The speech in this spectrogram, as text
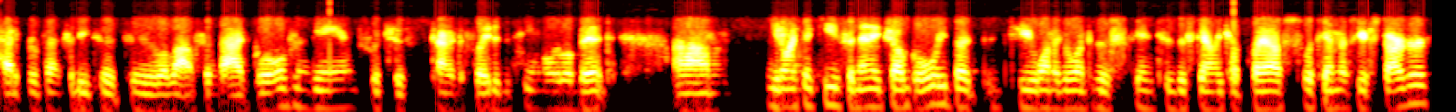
had a propensity to, to allow some bad goals in games, which has kind of deflated the team a little bit. Um, you know, I think he's an NHL goalie, but do you want to go into this into the Stanley Cup playoffs with him as your starter?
